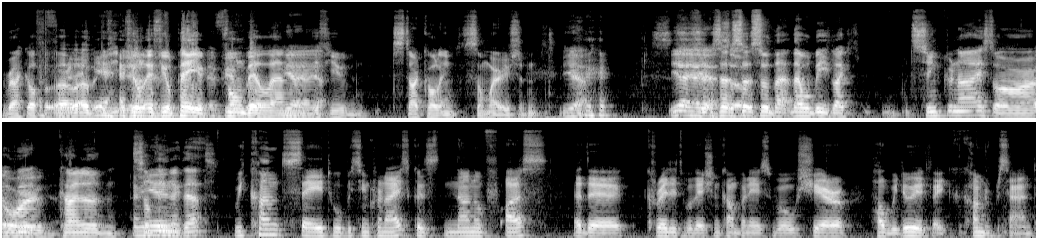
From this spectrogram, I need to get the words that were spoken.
rack off Afford if, if you'll if you'll pay your If you- phone bill and yeah, yeah, if you start calling somewhere you shouldn't. Yeah. Yeah, yeah, So, yeah. so, so, So- so that that will be like synchronized or or be- kind of I something mean, like that. we can't say it will be synchronized because none of us at the credit relation companies will share how we do it like 100%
